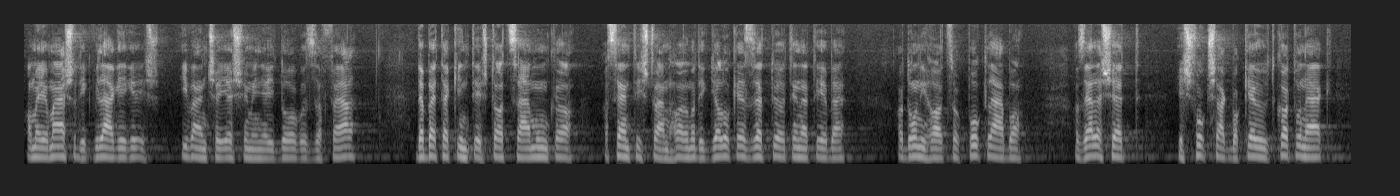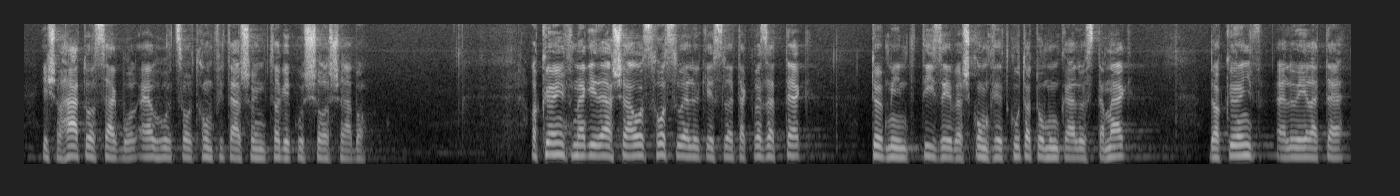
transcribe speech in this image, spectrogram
amely a második világégés iváncsai eseményeit dolgozza fel, de betekintést ad számunkra a Szent István harmadik gyalogkezdett történetébe, a Doni harcok poklába, az elesett és fogságba került katonák és a hátországból elhurcolt honfitársaink tragikus sorsába. A könyv megírásához hosszú előkészületek vezettek, több mint tíz éves konkrét kutatómunka előzte meg, de a könyv előélete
